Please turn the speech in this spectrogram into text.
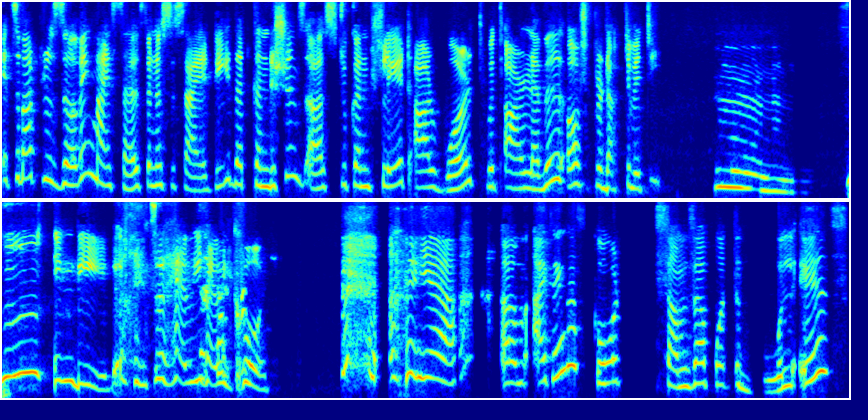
It's about preserving myself in a society that conditions us to conflate our worth with our level of productivity. Hmm. Hmm, indeed. It's a heavy, heavy quote. yeah. Um, I think this quote sums up what the goal is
